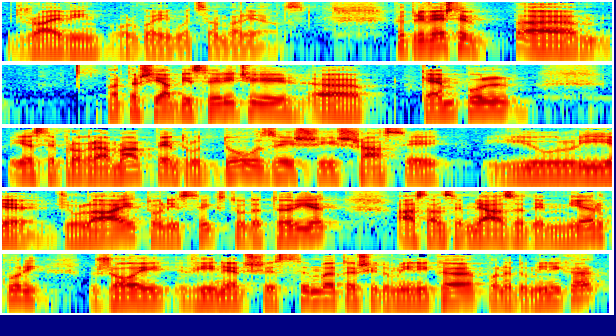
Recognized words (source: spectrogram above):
driving or going with somebody else. Cât privește uh, părtășia bisericii, uh, campul este programat pentru 26 iulie, July 26 to the 30th. Asta însemnează de miercuri, joi, vineri și sâmbătă și duminică până duminică.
